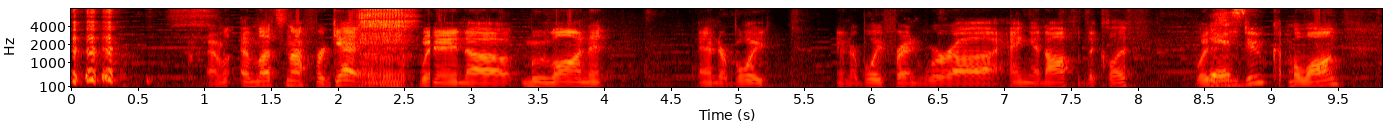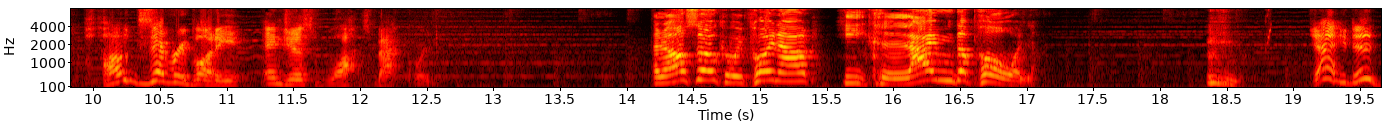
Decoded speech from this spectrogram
Eh. and, and let's not forget when uh, Mulan and, and her boy and her boyfriend were uh, hanging off of the cliff. What does Yes. he do? Come along, hugs everybody, and just walks backward. And also, can we point out he climbed a pole? Yeah, he did.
